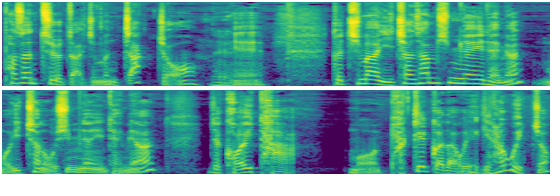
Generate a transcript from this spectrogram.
퍼센트로 따지면 작죠. 네. 예. 그렇지만 2030년이 되면 뭐 2050년이 되면 이제 거의 다 뭐 바뀔 거다고 얘기를 하고 있죠.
